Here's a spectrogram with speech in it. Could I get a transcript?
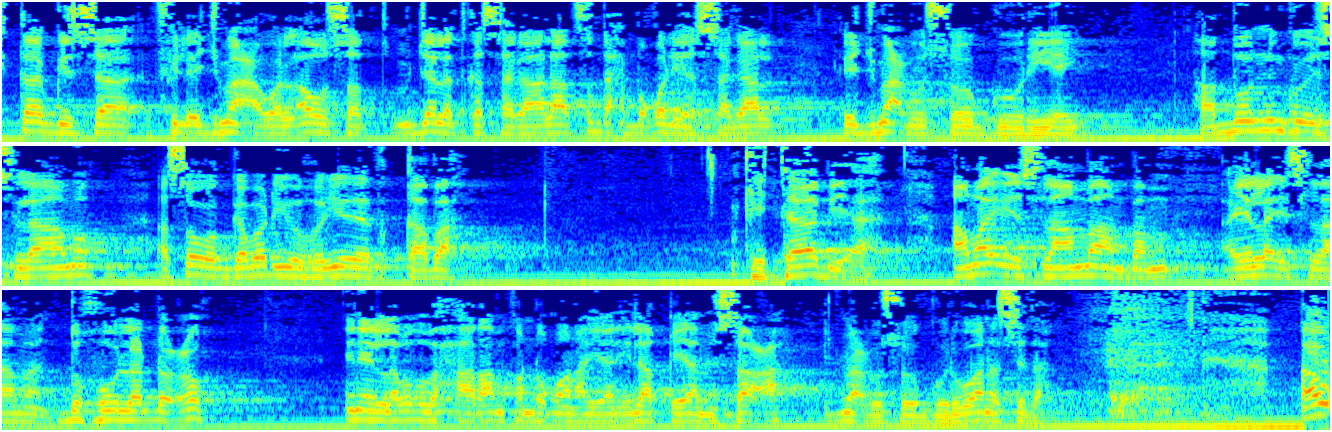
kitaabkiisa fi lijmac wاlawsat mujaladka sagaalaad saddex boqol iyo sagaal ijmac buu soo guuriyey. Hadduu ninku islaamo asagoo gabadhiyo hooyadeed qaba kitaabi ah ama ay islaamaanba ay la islaamaan dukuul la dhaco inay labaduba xaaraam ka noqon hayaan ilaa qiyaami saaca ijmac buu soo guuriy waana sida. Aw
